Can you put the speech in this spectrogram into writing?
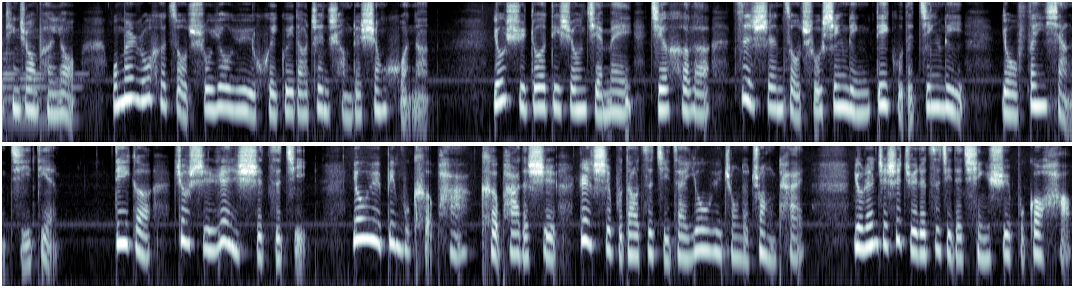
听众朋友，我们如何走出忧郁，回归到正常的生活呢？有许多弟兄姐妹结合了自身走出心灵低谷的经历，有分享几点。第一个就是认识自己，忧郁并不可怕，可怕的是认识不到自己在忧郁中的状态。有人只是觉得自己的情绪不够好，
